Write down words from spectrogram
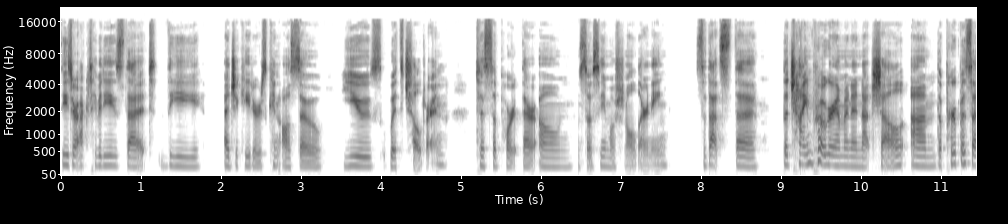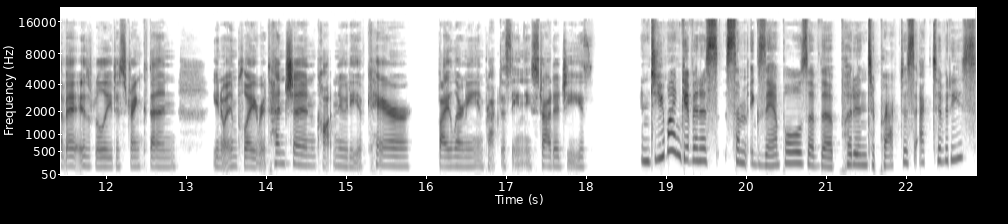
These are activities that the educators can also use with children to support their own socio emotional learning. So that's the the Chime program in a nutshell. Um, the purpose of it is really to strengthen, you know, employee retention, continuity of care by learning and practicing these strategies. And do you mind giving us some examples of the put into practice activities?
